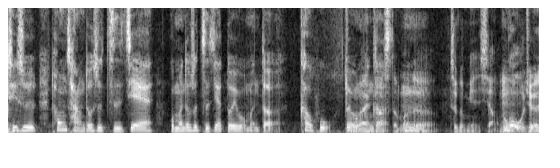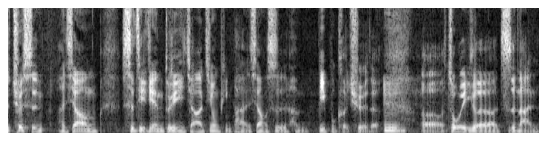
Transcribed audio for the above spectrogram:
其实通常都是直接，我们都是直接对我们的。客户对我们的 customer 的这个面向，不过我觉得确实很像实体店对一家金融品牌，很像是很必不可缺的。嗯，呃，作为一个直男，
